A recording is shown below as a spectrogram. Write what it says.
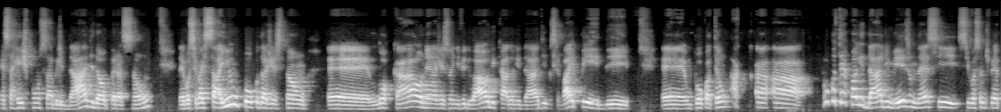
essa responsabilidade da operação, né? Você vai sair um pouco da gestão é, local, né, a gestão individual de cada unidade, você vai perder é, um pouco até um, a, a, a pouco até a qualidade mesmo, né? Se, se você não tiver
